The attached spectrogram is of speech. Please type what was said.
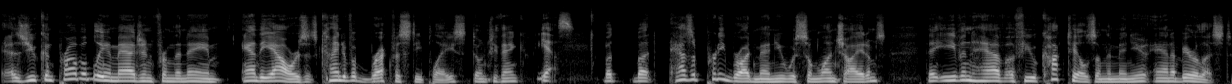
As you can probably imagine from the name and the hours, it's kind of a breakfasty place, don't you think? Yes. But but has a pretty broad menu with some lunch items. They even have a few cocktails on the menu and a beer list.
